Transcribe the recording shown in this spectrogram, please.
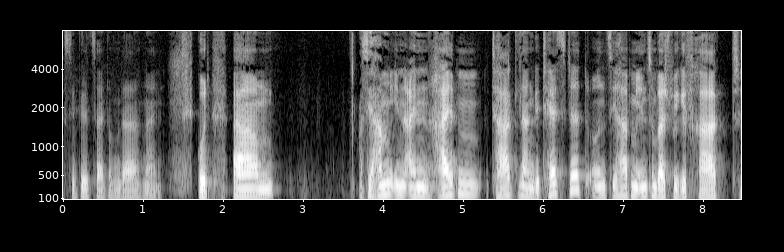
Ist die Bildzeitung da? Nein. Gut. Ähm, Sie haben ihn einen halben Tag lang getestet und Sie haben ihn zum Beispiel gefragt,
